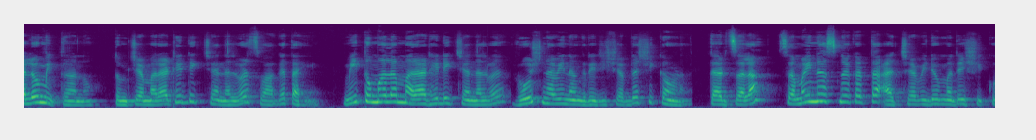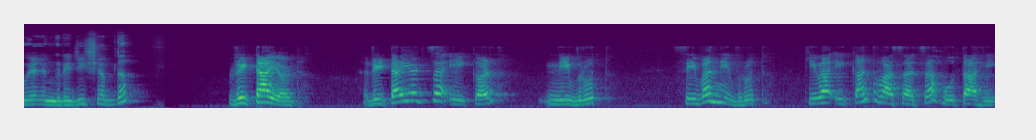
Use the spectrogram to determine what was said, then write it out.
हॅलो मित्रांनो तुमच्या मराठी डिक चॅनलवर स्वागत आहे. मी तुम्हाला मराठी डिक चॅनलवर रोज नवीन अंग्रेजी शब्द शिकवणार. तर चला समय नसणं करता आजच्या व्हिडिओमध्ये शिकूया इंग्रजी शब्द. रिटायर्ड रिटायर्डचा एक अर्थ निवृत्त सेवानिवृत्त किंवा एकांतवासाचा होत आहे.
